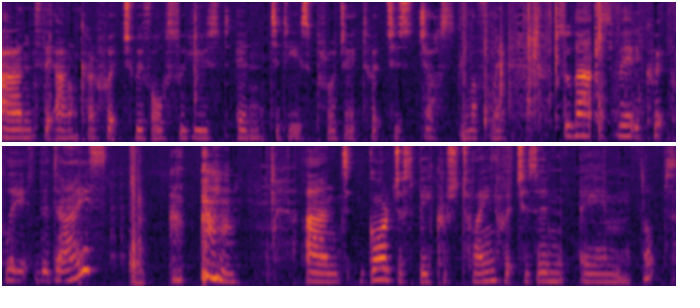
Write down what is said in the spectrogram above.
and the anchor which we've also used in today's project which is just lovely. So that's very quickly the dies and gorgeous baker's twine which is in, um, oops,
